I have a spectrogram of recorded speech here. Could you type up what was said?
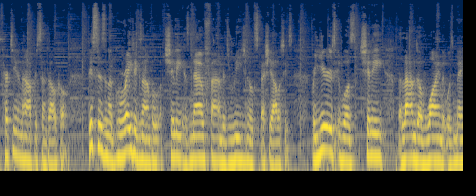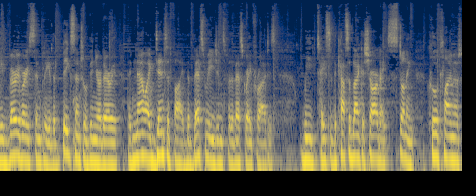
13.5% alcohol. This is a great example of Chile has now found its regional specialities. For years it was Chile, the land of wine that was made very, very simply in the big central vineyard area. They've now identified the best regions for the best grape varieties. We tasted the Casablanca Chardonnay, stunning, cool climate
